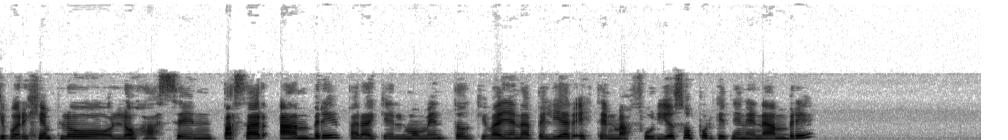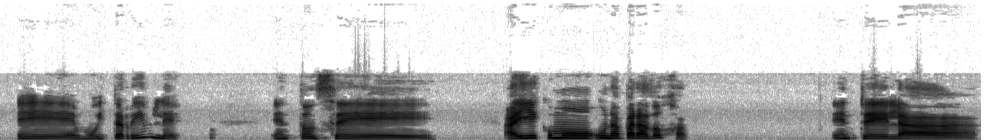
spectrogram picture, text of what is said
que por ejemplo los hacen pasar hambre para que el momento que vayan a pelear estén más furiosos porque tienen hambre. Eh, muy terrible. Entonces, ahí es como una paradoja entre la,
